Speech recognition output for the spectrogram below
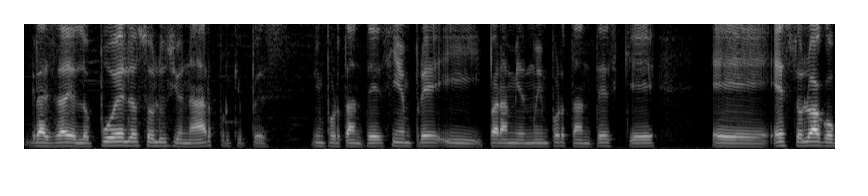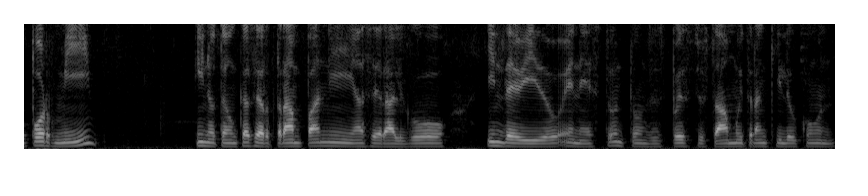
gracias a Dios lo pude lo solucionar porque pues lo importante siempre y para mí es muy importante es que eh, esto lo hago por mí y no tengo que hacer trampa ni hacer algo indebido en esto. Entonces pues yo estaba muy tranquilo con,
